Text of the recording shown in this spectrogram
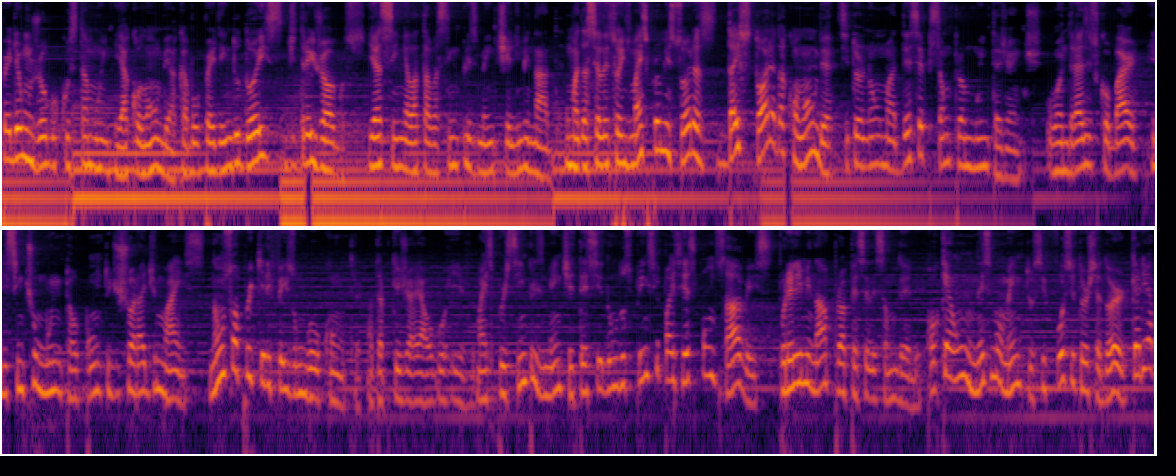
perder um jogo custa muito, e a Colômbia acabou perdendo dois de três jogos, e assim ela estava simplesmente eliminada. Uma das seleções mais promissoras da história da Colômbia se tornou uma decepção para muita gente. O Andrés Escobar, ele sentiu muito ao ponto de chorar demais, não só porque ele fez um gol contra, até porque já é algo horrível, mas por simplesmente ter sido um dos principais responsáveis por eliminar a própria seleção dele. Qualquer um, nesse momento, se fosse torcedor, ficaria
